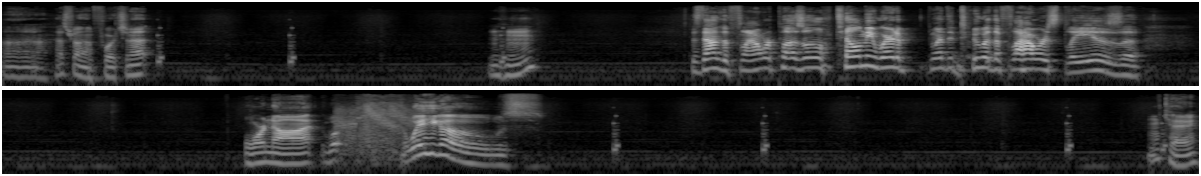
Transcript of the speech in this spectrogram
Uh, that's really unfortunate. Mm-hmm. Is that the flower puzzle? Tell me where to what to do with the flowers, please. Or not. What? Away he goes. Okay.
